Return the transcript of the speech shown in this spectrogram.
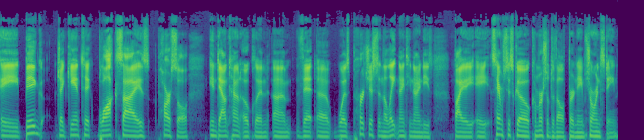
a big, gigantic block size parcel in downtown Oakland um, that uh, was purchased in the late 1990s by a, a San Francisco commercial developer named Shorenstein.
